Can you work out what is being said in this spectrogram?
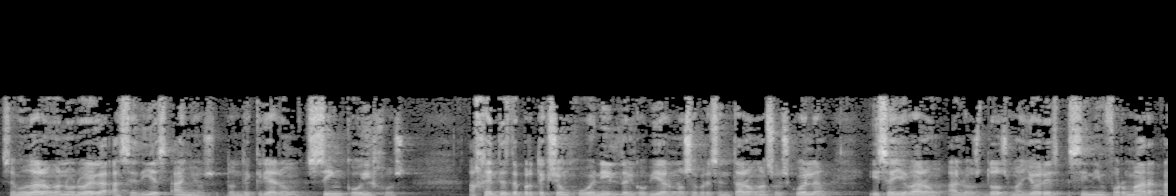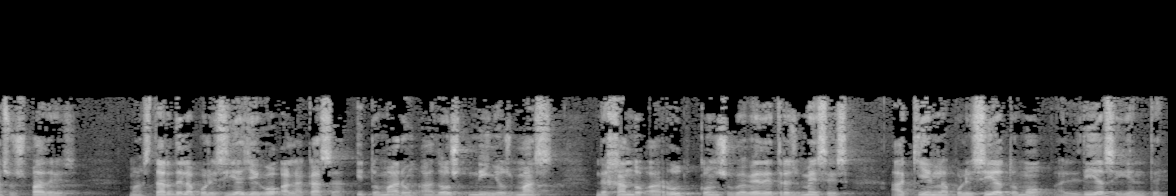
se mudaron a Noruega hace 10 años, donde criaron cinco hijos. Agentes de protección juvenil del gobierno se presentaron a su escuela y se llevaron a los dos mayores sin informar a sus padres. Más tarde la policía llegó a la casa y tomaron a dos niños más, dejando a Ruth con su bebé de tres meses, a quien la policía tomó al día siguiente.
